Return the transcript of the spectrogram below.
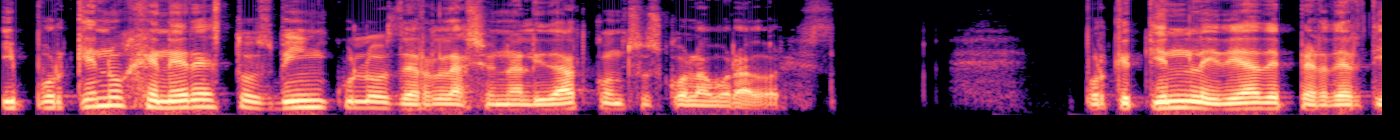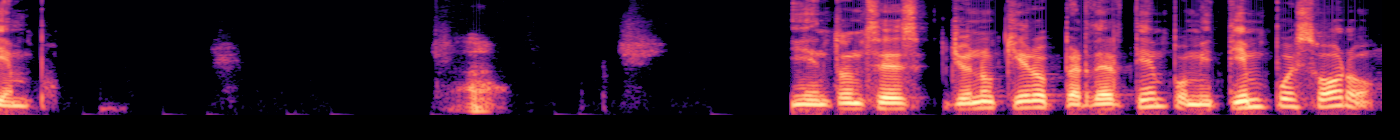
¿y por qué no genera estos vínculos de relacionalidad con sus colaboradores? Porque tienen la idea de perder tiempo. Y entonces yo no quiero perder tiempo, mi tiempo es oro.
